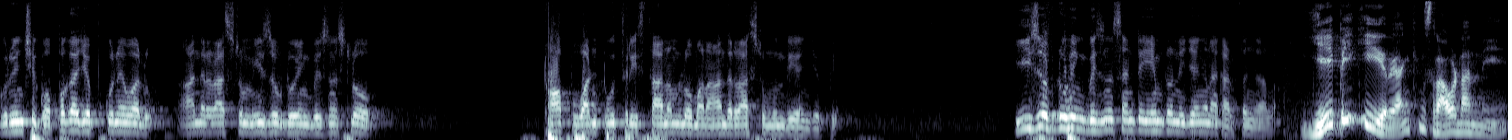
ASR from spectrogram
గురించి గొప్పగా చెప్పుకునేవాళ్ళు. ఆంధ్ర రాష్ట్రం ఈజ్ ఆఫ్ డూయింగ్ బిజినెస్లో టాప్ వన్ టూ త్రీ స్థానంలో మన ఆంధ్ర రాష్ట్రం ఉంది అని చెప్పి. ఈజ్ ఆఫ్ డూయింగ్ బిజినెస్ అంటే ఏమిటో నిజంగా నాకు అర్థం కాల. ఏపీకి ర్యాంకింగ్స్ రావడాన్ని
